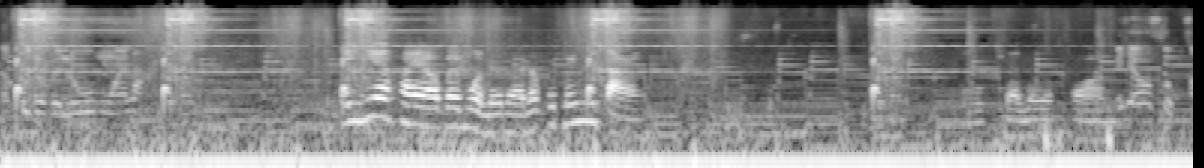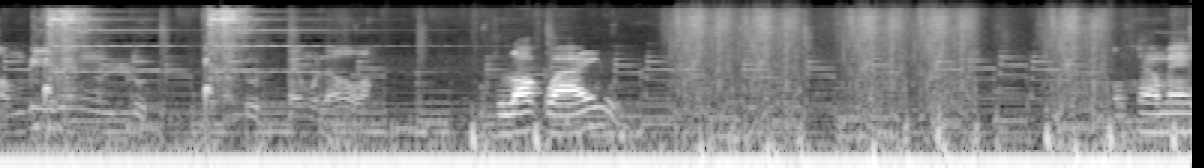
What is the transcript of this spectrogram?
ล้วกูจะไปรู้มวยละไอ้เหี้ยใครเอาไปหมดเลยเนี่ยแล้วกูไม่มีตังค์โอ้จะเลยพรไม่ใช่ว่าศพซอมบี้แม่งหลุดหลุดไปหมดแล้วเหรอวะกูล็อกไว้โอ้ช่างแม่ง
